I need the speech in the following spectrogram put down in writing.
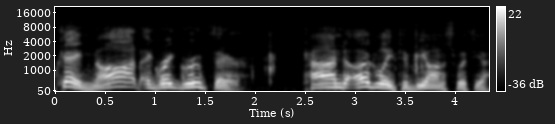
Okay, not a great group there. Kinda ugly to be honest with you.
